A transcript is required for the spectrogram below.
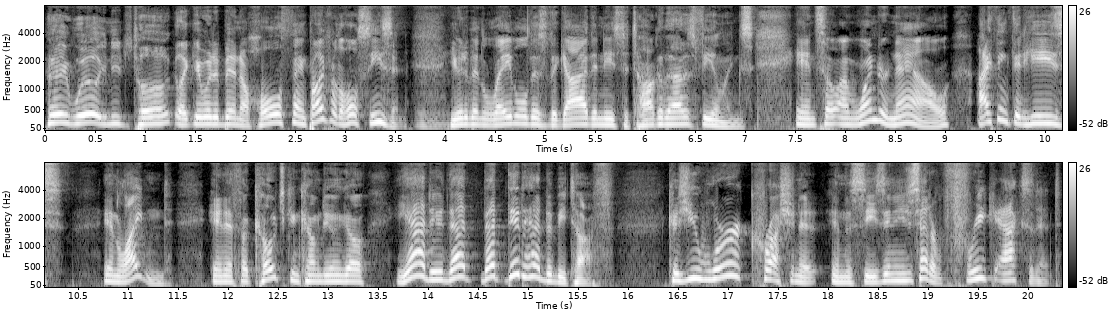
Hey, Will, you need to talk. Like it would have been a whole thing, probably for the whole season. Mm-hmm. You would have been labeled as the guy that needs to talk about his feelings. And so I wonder now, I think that he's enlightened. And if a coach can come to you and go, "Yeah, dude, that that did have to be tough." Because you were crushing it in the season, and you just had a freak accident,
